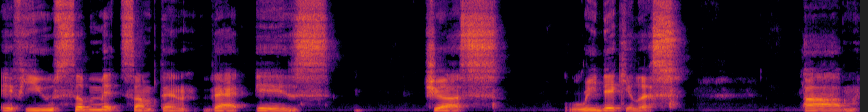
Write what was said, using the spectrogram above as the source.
if you submit something that is just ridiculous, um,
